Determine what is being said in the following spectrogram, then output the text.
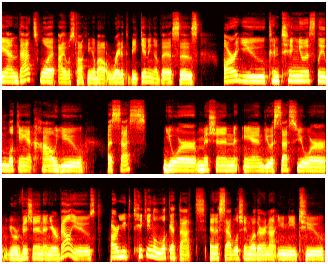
And that's what I was talking about right at the beginning of this is are you continuously looking at how you assess your mission and you assess your your vision and your values are you taking a look at that and establishing whether or not you need to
